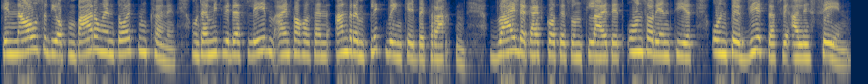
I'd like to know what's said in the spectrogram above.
genauso die Offenbarungen deuten können und damit wir das Leben einfach aus einem anderen Blickwinkel betrachten, weil der Geist Gottes uns leitet, uns orientiert und bewirkt, dass wir alles sehen,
